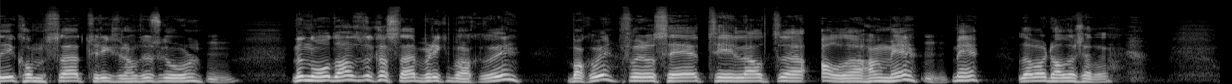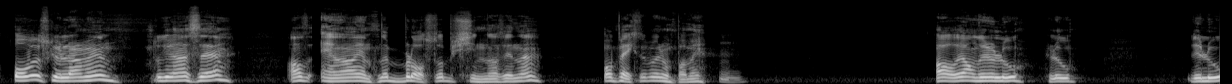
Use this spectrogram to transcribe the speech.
de kom seg trygt fram til skolen. Men nå og da så kasta jeg blikk bakover, bakover for å se til at alle hang med. med. Det var da det skjedde. Over skulderen min så kunne jeg se at en av jentene blåste opp kinna sine og pekte på rumpa mi. Alle de andre lo, lo. De lo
